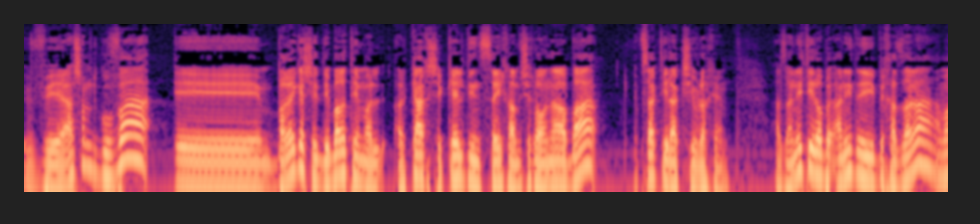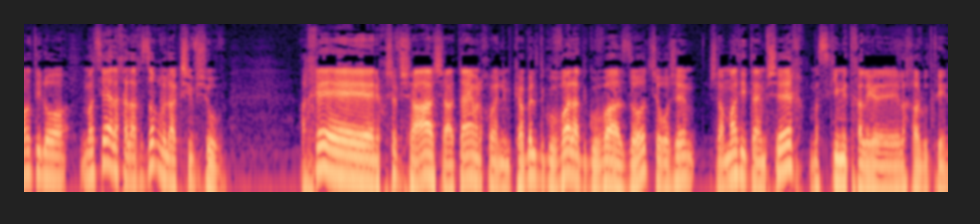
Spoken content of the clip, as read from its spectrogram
והיה שם תגובה, אה, ברגע שדיברתם על, על כך שקלטינס צריך להמשיך לעונה הבאה, הפסקתי להקשיב לכם. אז עניתי, לו, עניתי בחזרה, אמרתי לו, מציע לך לחזור ולהקשיב שוב. אחרי, אני חושב, שעה, שעתיים, אנחנו, אני מקבל תגובה לתגובה הזאת, שרושם, שמעתי את ההמשך, מסכים איתך לחלוטין.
